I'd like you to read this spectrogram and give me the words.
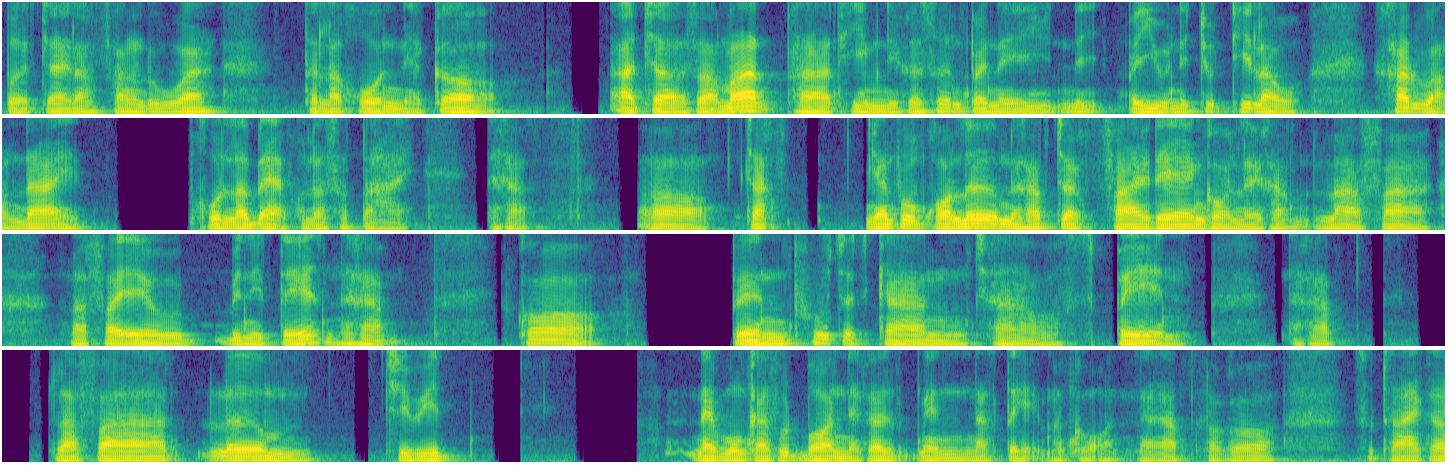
เปิดใจรับฟังดูว่า แต่ละคนเนี่ยก็อาจจะสามารถพาทีมนิวคาสเซิลไปในไปอยู่ในจุดที่เราคาดหวังได้คนละแบบคนละสไตล์นะครับจาก งั้นผมขอเริ่มนะครับ จากฝ่ายแดงก่อนเลยครับลาฟาลาฟาเอลเบนิเตสนะครับ ก็เป็นผู้จัดการชาวสเปนนะครับลาฟาเริ่มชีวิตในวงการฟุตบอลเนี่ยก็เป็นนักเตะมาก่อนนะครับ แล้วก็สุดท้ายก็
